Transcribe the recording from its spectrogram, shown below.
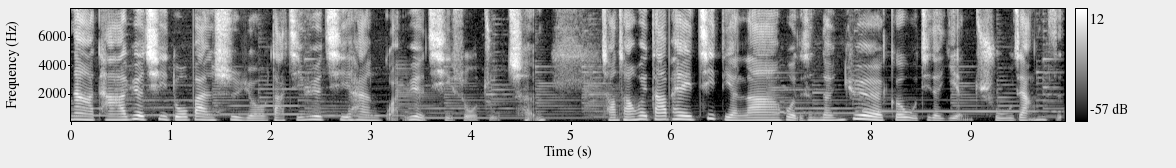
那它乐器多半是由打击乐器和管乐器所组成，常常会搭配祭典啦，或者是能乐歌舞伎的演出这样子。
